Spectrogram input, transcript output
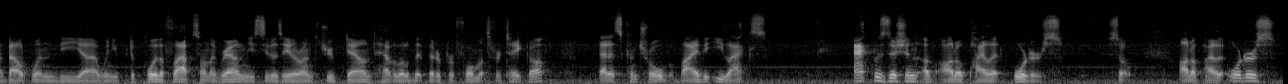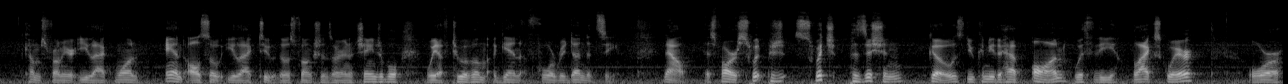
about when the uh, when you deploy the flaps on the ground and you see those ailerons droop down to have a little bit better performance for takeoff. That is controlled by the ELACs. Acquisition of autopilot orders. So, autopilot orders comes from your ELAC 1 and also ELAC 2. Those functions are interchangeable. We have two of them, again, for redundancy. Now, as far as switch, switch position goes, you can either have on with the black square or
